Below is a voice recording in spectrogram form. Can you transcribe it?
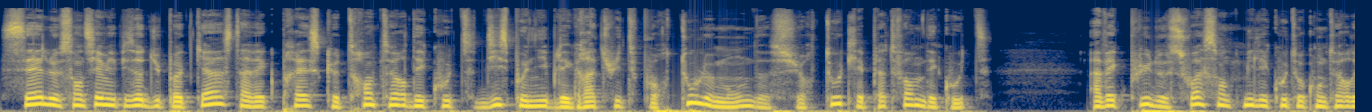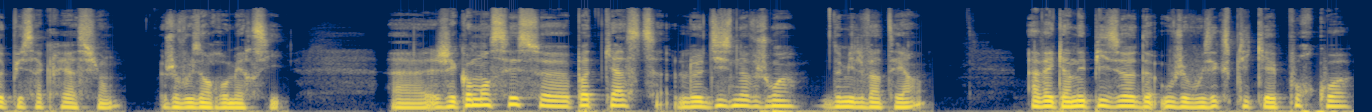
C'est le centième épisode du podcast avec presque 30 heures d'écoute disponibles et gratuites pour tout le monde sur toutes les plateformes d'écoute, avec plus de 60 000 écoutes au compteur depuis sa création. Je vous en remercie. Euh, j'ai commencé ce podcast le 19 juin 2021 avec un épisode où je vous expliquais pourquoi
